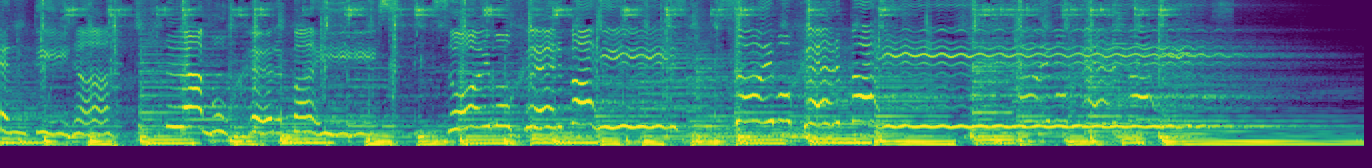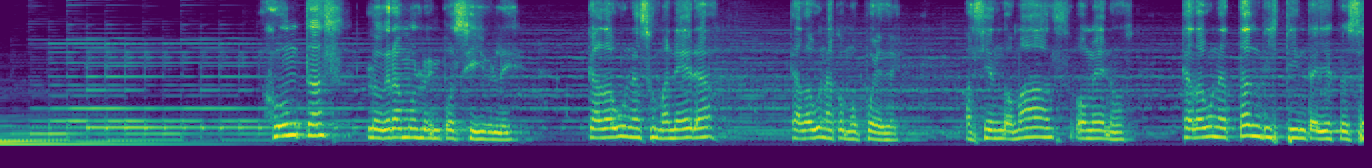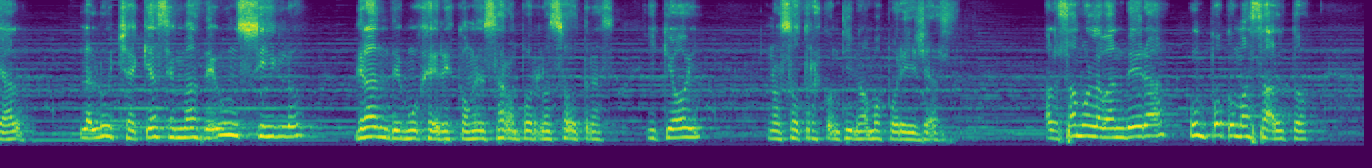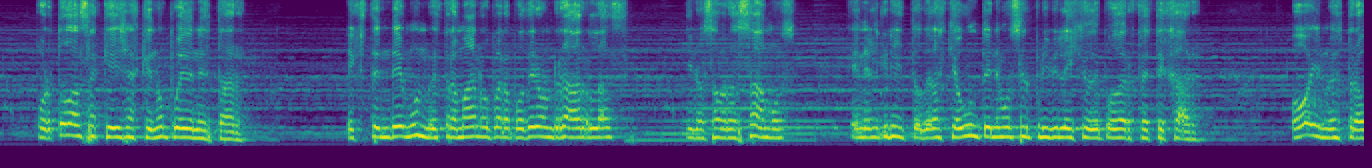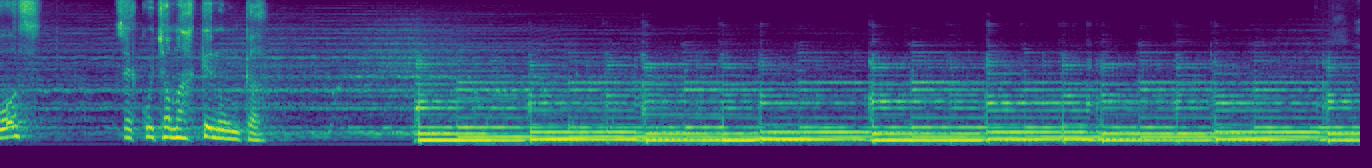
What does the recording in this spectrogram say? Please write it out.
Argentina, la mujer país. Soy mujer país, soy mujer país. Juntas logramos lo imposible, cada una a su manera, cada una como puede, haciendo más o menos, cada una tan distinta y especial. La lucha que hace más de un siglo grandes mujeres comenzaron por nosotras y que hoy nosotras continuamos por ellas. Alzamos la bandera un poco más alto por todas aquellas que no pueden estar. Extendemos nuestra mano para poder honrarlas y nos abrazamos en el grito de las que aún tenemos el privilegio de poder festejar. Hoy nuestra voz se escucha más que nunca.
